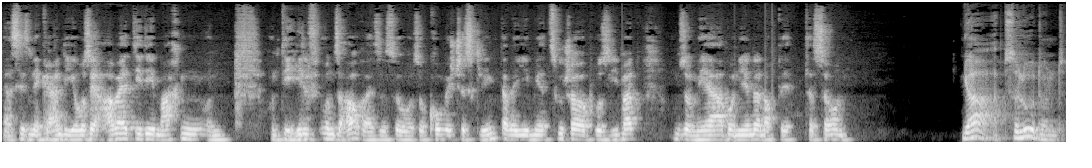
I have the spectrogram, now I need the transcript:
das ist eine grandiose Arbeit, die die machen und, und die hilft uns auch. Also so, so komisch das klingt, aber je mehr Zuschauer pro sieben hat, umso mehr abonnieren dann auch der Zone. Ja, absolut. Und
